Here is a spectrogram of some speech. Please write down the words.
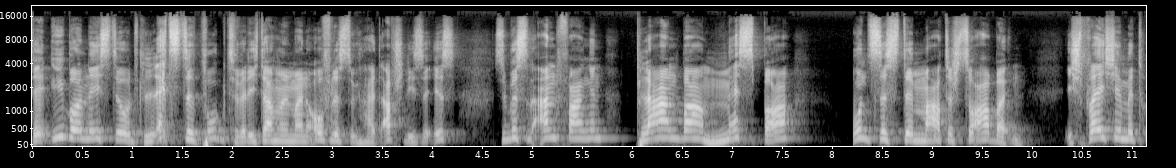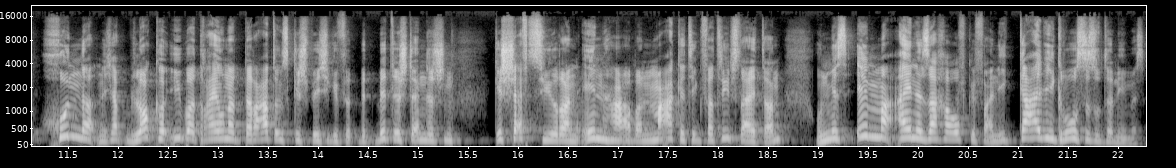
Der übernächste und letzte Punkt, wenn ich da mal meine Auflistung halt abschließe, ist, Sie müssen anfangen, planbar, messbar und systematisch zu arbeiten. Ich spreche mit Hunderten, ich habe locker über 300 Beratungsgespräche geführt mit mittelständischen Geschäftsführern, Inhabern, Marketing, Vertriebsleitern und mir ist immer eine Sache aufgefallen, egal wie groß das Unternehmen ist.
